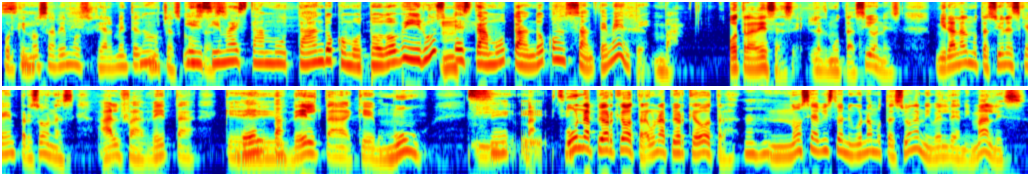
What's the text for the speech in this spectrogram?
Porque Sí. no sabemos realmente No, muchas Y cosas. encima está mutando, como todo virus, está mutando constantemente. Va. Otra de esas, eh, las mutaciones. Mira las mutaciones que hay en personas. Alfa, beta, que Delta. delta, que mu. Sí, eh, sí. Una peor que otra, una peor que otra. No se ha visto ninguna mutación a nivel de animales.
